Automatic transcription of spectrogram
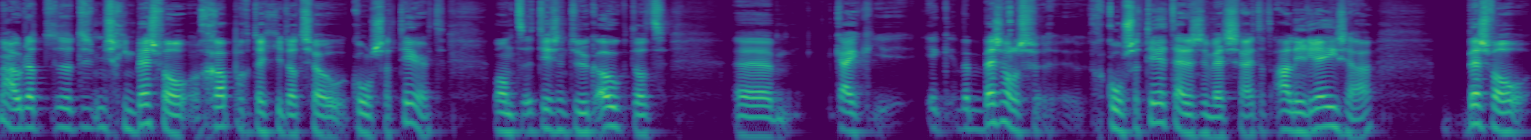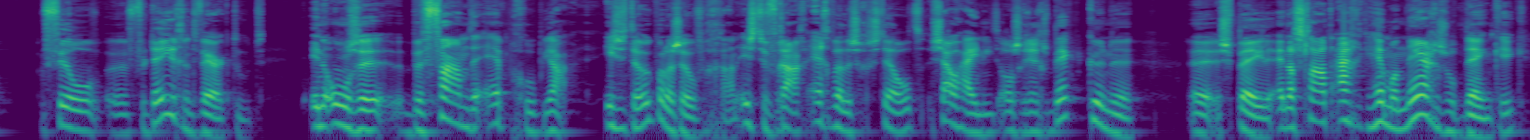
Nou, dat, dat is misschien best wel grappig dat je dat zo constateert. Want het is natuurlijk ook dat... ehm, kijk, ik hebben best wel eens geconstateerd tijdens een wedstrijd... dat Ali Reza best wel veel eh, verdedigend werk doet. In onze befaamde appgroep, ja, is het er ook wel eens over gegaan. Is de vraag echt wel eens gesteld... zou hij niet als rechtsback kunnen eh, spelen? En dat slaat eigenlijk helemaal nergens op, denk ik.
